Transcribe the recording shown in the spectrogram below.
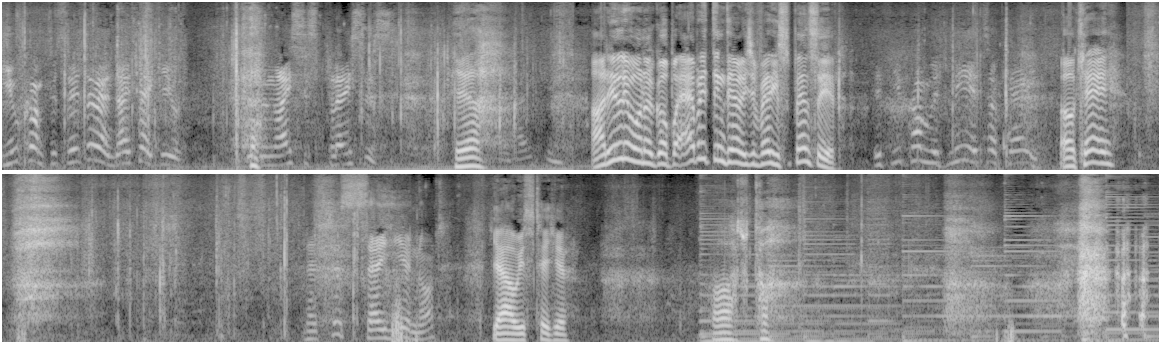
you come to Switzerland, I take you to the nicest places. Yeah. I really want to go, but everything there is very expensive. If you come with me, it's okay. Okay. Let's just stay here, not? Yeah, we stay here. 아, 좋다.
